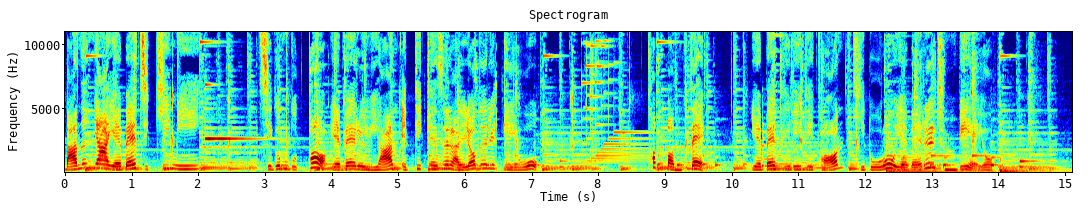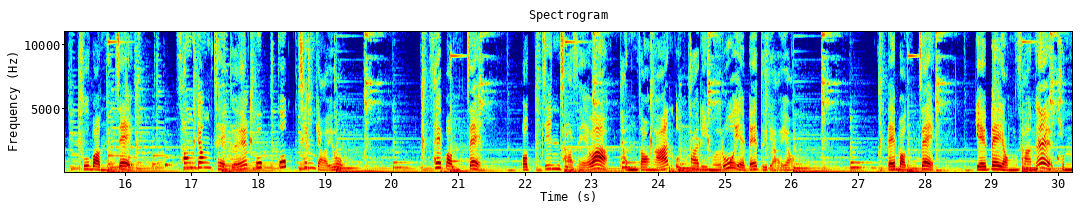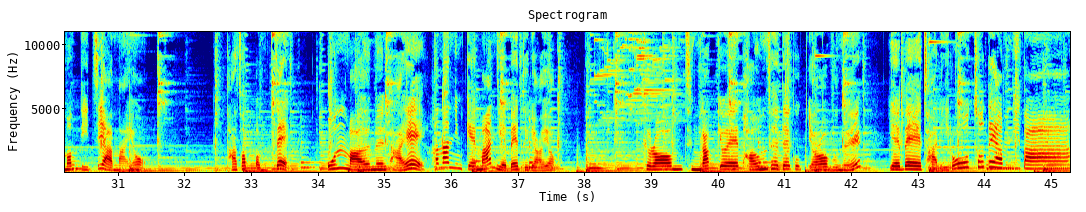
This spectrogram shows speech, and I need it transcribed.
나는야 예배 지킴이. 지금부터 예배를 위한 에티켓을 알려드릴게요. 첫 번째, 예배 드리기 전 기도로 예배를 준비해요. 두 번째, 성경책을 꼭꼭 챙겨요. 세 번째, 멋진 자세와 단정한 옷차림으로 예배드려요. 네 번째, 예배 영상을 건너뛰지 않아요. 다섯 번째, 온 마음을 다해 하나님께만 예배 드려요. 그럼 증각교회 다음 세대국 여러분을 예배의 자리로 초대합니다.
